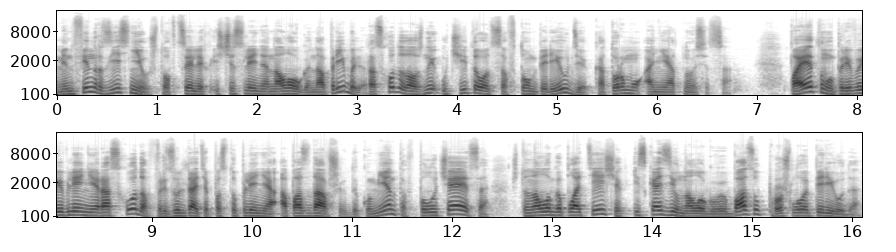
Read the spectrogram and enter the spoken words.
Минфин разъяснил, что в целях исчисления налога на прибыль расходы должны учитываться в том периоде, к которому они относятся. Поэтому при выявлении расходов в результате поступления опоздавших документов получается, что налогоплательщик исказил налоговую базу прошлого периода,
